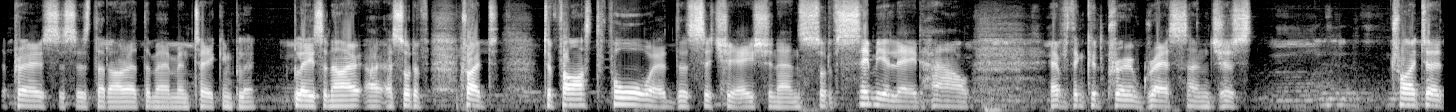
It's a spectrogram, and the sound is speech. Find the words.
The processes that are at the moment taking place place, and I, I, I, sort of tried to fast forward the situation and sort of simulate how everything could progress and just try to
